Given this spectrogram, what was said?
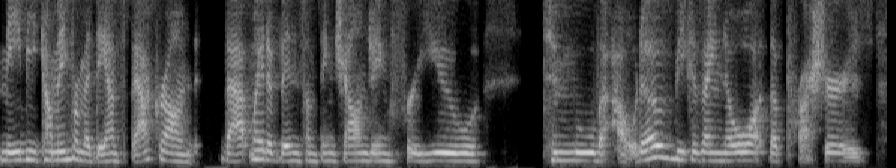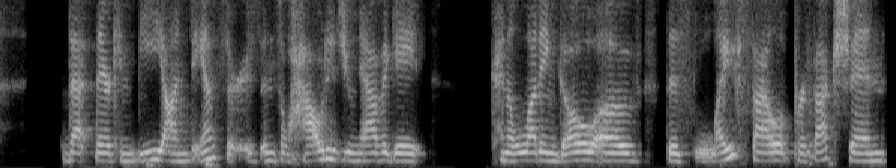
maybe coming from a dance background that might have been something challenging for you to move out of because I know the pressures that there can be on dancers. And so how did you navigate kind of letting go of this lifestyle of perfection.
